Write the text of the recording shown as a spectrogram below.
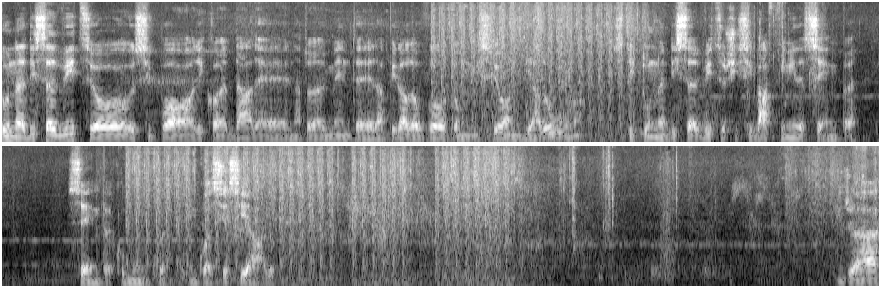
Tunnel di servizio si può ricordare naturalmente la pilota of Autumn missioni di Halo 1. Sti tunnel di servizio ci si va a finire sempre. Sempre comunque, in qualsiasi Halo. Già,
